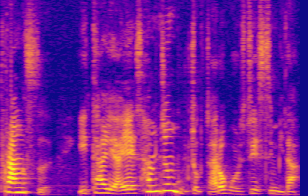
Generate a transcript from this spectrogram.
프랑스, 이탈리아의 3중 국적자로 볼 수 있습니다.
